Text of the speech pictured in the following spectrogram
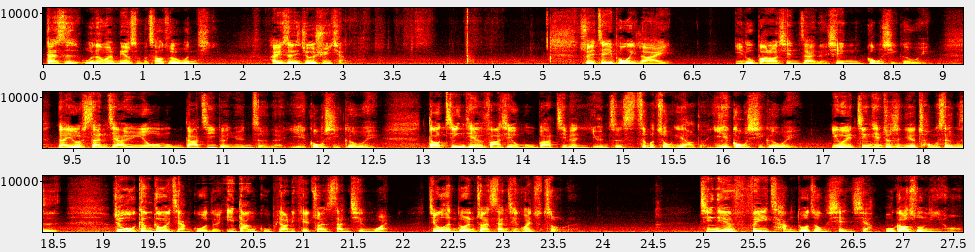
但是我认为没有什么操作的问题，还有这里就是续强。所以这一波以来，一路报到现在的，先恭喜各位。那有善加运用我们五大基本原则的，也恭喜各位。到今天发现我们五大基本原则是这么重要的，也恭喜各位。因为今天就是你的重生日。就我跟各位讲过的，一档股票你可以赚三千万，结果很多人赚三千块就走了。今年非常多这种现象，我告诉你哦，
